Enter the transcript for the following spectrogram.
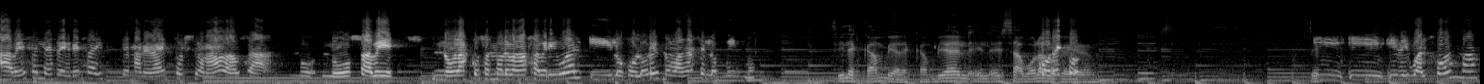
a veces le regresa de manera distorsionada, o sea, no, no sabe, no las cosas no le van a saber igual y los olores no van a ser los mismos. Sí, les cambia, les cambia el, el, sabor a lo que... Y, y, y, de igual forma,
